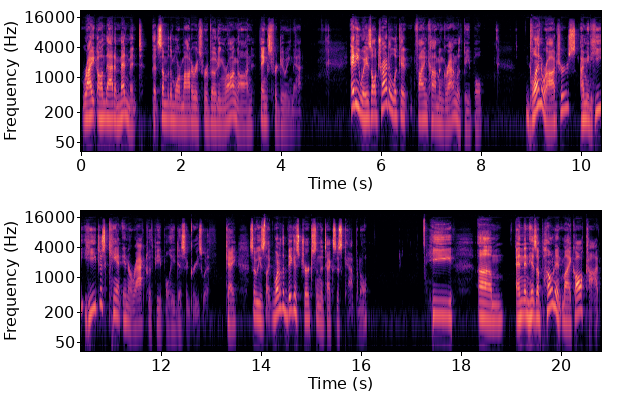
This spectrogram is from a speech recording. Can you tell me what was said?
right on that amendment that some of the more moderates were voting wrong on. Thanks for doing that. Anyways, I'll try to look at find common ground with people. Glenn Rogers, I mean, he he just can't interact with people he disagrees with. Okay. So he's like one of the biggest jerks in the Texas Capitol. He um, and then his opponent, Mike Olcott,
